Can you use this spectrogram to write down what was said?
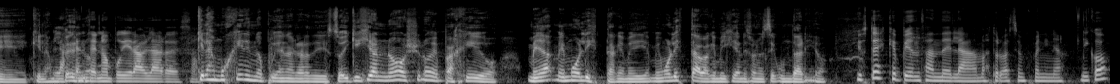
eh, que las la mujeres gente no- no pudiera hablar de eso. que las mujeres no podían hablar de eso y que dijeran no yo no me pajeo me da me molesta que me me molestaba que me dijeran eso en el secundario ¿Y ustedes qué piensan de la masturbación femenina? ¿Nico?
